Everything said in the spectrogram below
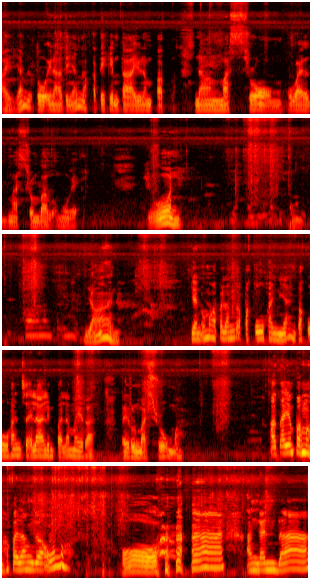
Ayan, lutuin natin yan. Nakatikim tayo ng pak ng mushroom, wild mushroom bago umuwi. Yun. Yan. Yan, o mga palangga, pakuhan yan. Pakuhan sa ilalim pala, mayra, mayroon mushroom. ah. At ayan pa mga palangga, oh. Oh, ang ganda.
